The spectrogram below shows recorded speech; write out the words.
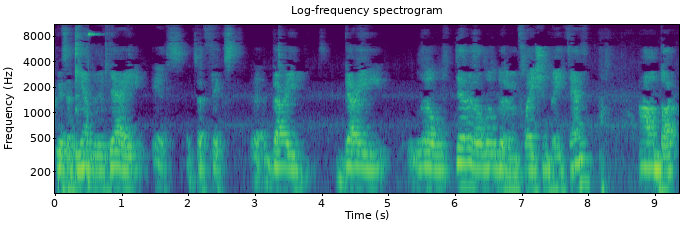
Because at the end of the day, it's it's a fixed, uh, very, very little. There is a little bit of inflation baked in, um, but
